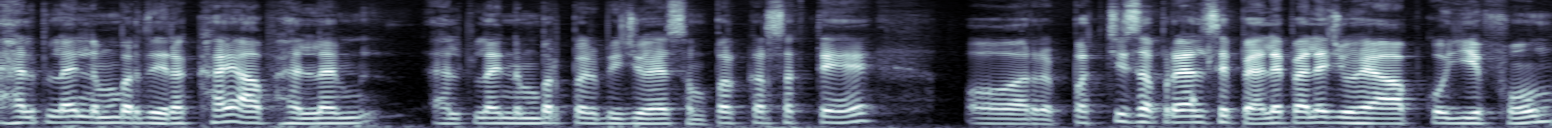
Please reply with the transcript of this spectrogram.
हेल्पलाइन नंबर दे रखा है। आप हेल्पलाइन हेल्पलाइन नंबर पर भी जो है संपर्क कर सकते हैं। और 25 अप्रैल से पहले पहले जो है आपको ये फॉर्म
